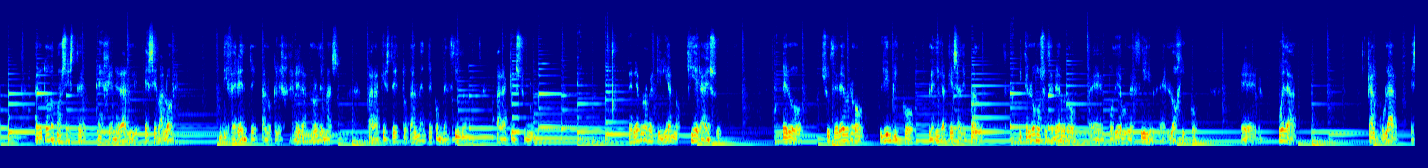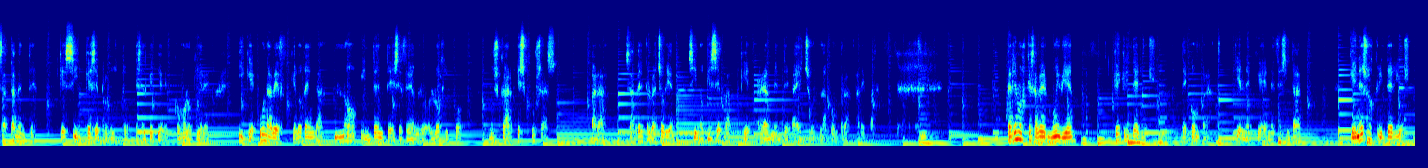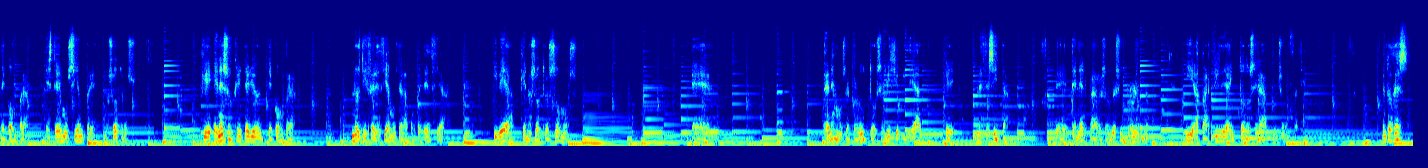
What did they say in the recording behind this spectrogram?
Pero todo consiste en generarle ese valor diferente a lo que les generan los demás para que esté totalmente convencido, para que su cerebro reptiliano quiera eso, pero su cerebro límbico le diga que es adecuado y que luego su cerebro, eh, podríamos decir, eh, lógico, eh, pueda calcular exactamente que sí, que ese producto es el que quiere, como lo quiere, y que una vez que lo tenga, no intente ese cerebro lógico buscar excusas para saber que lo ha hecho bien, sino que sepa que realmente ha hecho la compra adecuada. Tenemos que saber muy bien qué criterios de compra tiene que necesitar, que en esos criterios de compra estemos siempre nosotros, que en esos criterios de compra nos diferenciamos de la competencia y vea que nosotros somos tenemos el producto o servicio ideal que necesita eh, tener para resolver su problema y a partir de ahí todo será mucho más fácil. Entonces,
